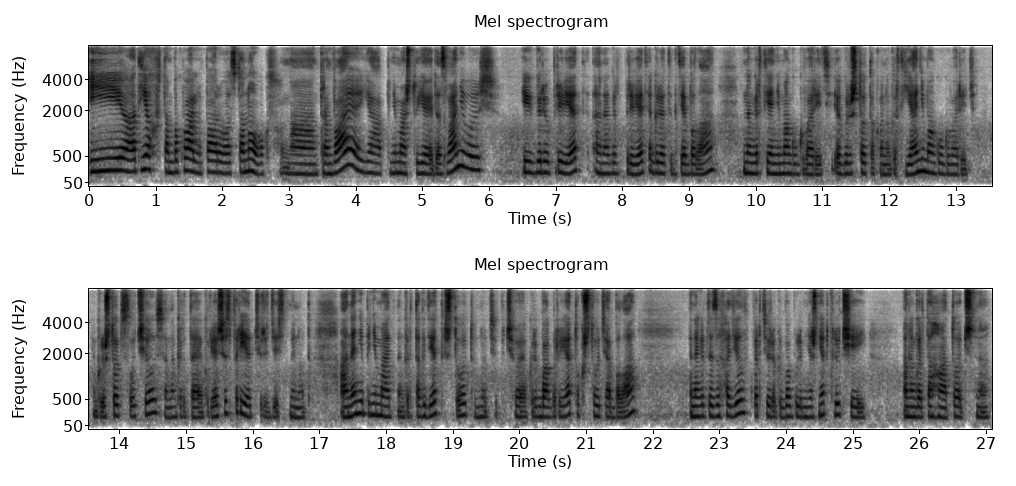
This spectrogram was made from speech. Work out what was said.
И отъехав там буквально пару остановок на трамвае, я понимаю, что я ей дозваниваюсь. И говорю, привет. Она говорит, привет. Я говорю, ты где была? Она говорит, я не могу говорить. Я говорю, что такое? Она говорит, я не могу говорить. Я говорю, что-то случилось? Она говорит, да. Я говорю, я сейчас приеду через 10 минут. А она не понимает. Она говорит, а где ты, что это? Ну, типа, чего? Я говорю, ба, говорю, я только что у тебя была. Она говорит, ты заходила в квартиру? Я говорю, бабуля, у меня же нет ключей. Она говорит, ага, точно.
